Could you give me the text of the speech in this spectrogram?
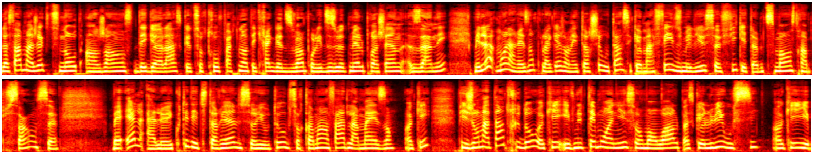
Le sable magique, c'est une autre engeance dégueulasse que tu retrouves partout dans tes craques de divan pour les 18 000 prochaines années. Mais là, moi, la raison pour laquelle j'en ai torché autant, c'est que ma fille du milieu, Sophie, qui est un petit monstre en puissance, ben elle, elle a écouté des tutoriels sur YouTube sur comment en faire de la maison, OK? Puis Jonathan Trudeau, OK, est venu témoigner sur mon wall parce que lui aussi, OK, il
